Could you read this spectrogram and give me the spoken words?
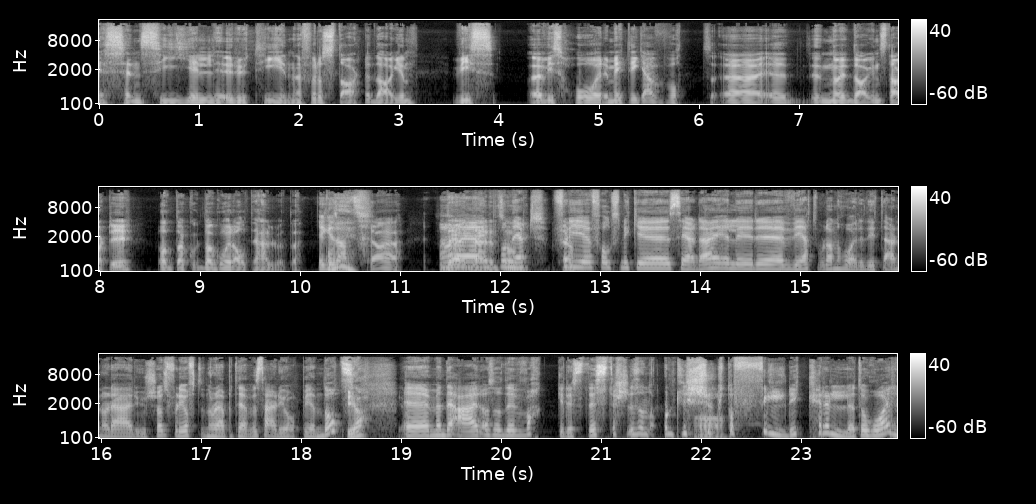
essensiell rutine for å starte dagen. Hvis, øh, hvis håret mitt ikke er vått øh, når dagen starter, da, da, da går alt til helvete. Ikke sant? Ja, ja. Ja, Det- jeg er er imponert. sånn- imponert. fordi folk som ikke ser deg, eller eh, vet hvordan håret ditt er når det er utslått Fordi ofte når det er på TV, så er det jo oppi en dots. Ja. Eh, men det er altså det vakreste, største, sånn ordentlig tjukt og fyldig, krøllete hår.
